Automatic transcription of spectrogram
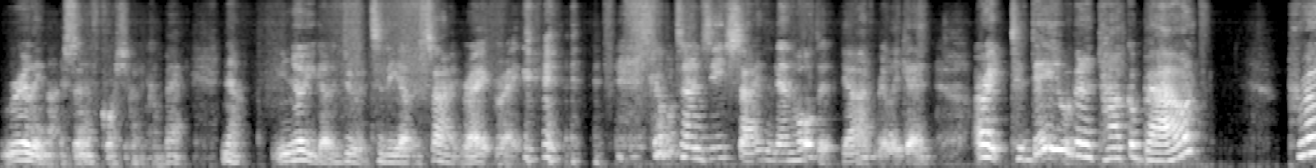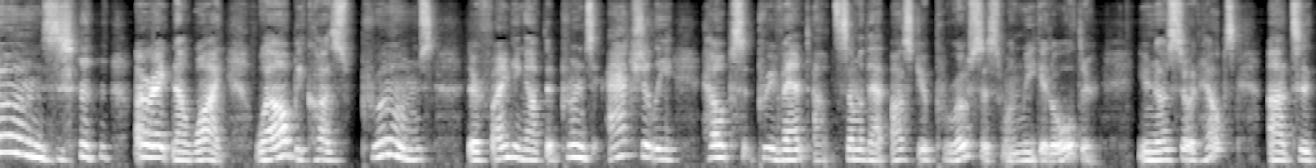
Really nice. And of course, you're going to come back. Now, you know you got to do it to the other side, right? Right. A couple times each side and then hold it. Yeah, really good. All right, today we're going to talk about prunes. All right, now why? Well, because prunes, they're finding out that prunes actually helps prevent uh, some of that osteoporosis when we get older. You know, so it helps uh, to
